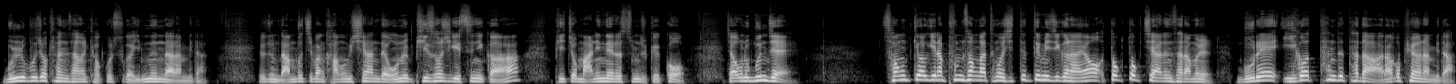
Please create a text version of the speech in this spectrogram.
물 부족 현상을 겪을 수가 있는 나라입니다. 요즘 남부지방 가뭄 심한데 오늘 비 소식이 있으니까 비 좀 많이 내렸으면 좋겠고. 자, 오늘 문제. 성격이나 품성 같은 것이 뜨뜨미지근하여 똑똑지 않은 사람을 물에 이것 탄 듯하다라고 표현합니다.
